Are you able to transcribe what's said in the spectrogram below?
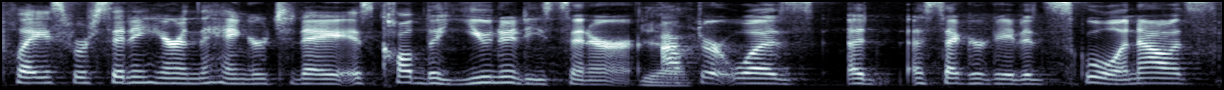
place we're sitting here in the hangar today is called the Unity Center yeah. after it was a, a, segregated school, and now it's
